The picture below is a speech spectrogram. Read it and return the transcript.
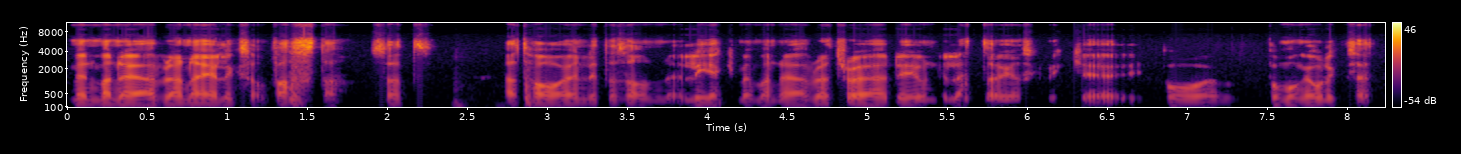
men manövrarna är liksom fasta. Så att, att ha en liten sån lek med manövrar tror jag det underlättar ganska mycket på, på många olika sätt.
